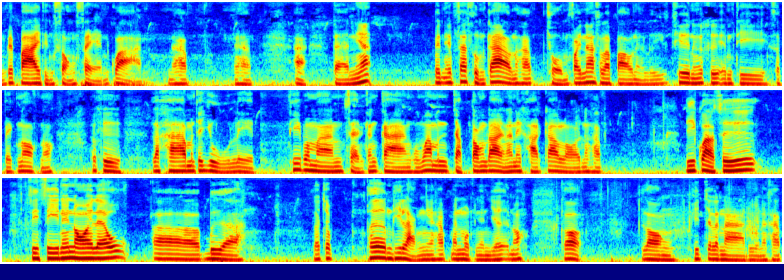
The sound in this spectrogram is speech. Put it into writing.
นไปปลายถึง2 0 0แสนกว่านะครับนะครับอะแต่อันเนี้ยเป็น FZ 0 9นะครับโฉมไฟหน้าซาลาเปาเนี่ยหรือชื่อนึงก็คือ MT สเปคนอกเนาะก็คือราคามันจะอยู่เลทที่ประมาณแสนกลางๆ ผมว่ามันจับต้องได้นะในคาร์ด900 นะครับ ดีกว่าซื้อซีซีน้อยๆ แล้วเเบื่อ แล้วจะเพิ่มทีหลังเนี่ยครับ มันหมดเงินเยอะเนาะก็ ลองพิจารณาดูนะครับ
